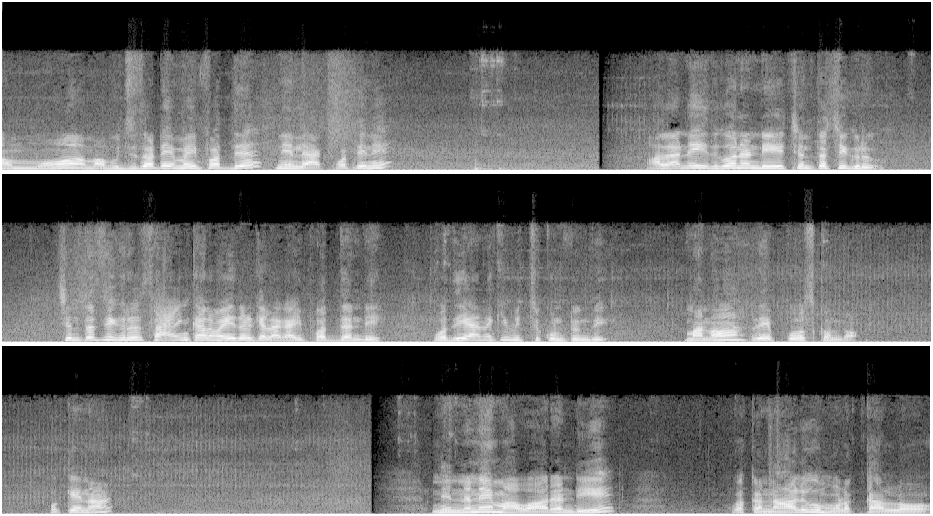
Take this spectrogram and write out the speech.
అమ్మో మా బుజ్జితోట ఏమైపోద్ది? నేను లేకపోతేనే. అలానే ఇదిగోనండి చింత చిగురు. చింత చిగురు సాయంకాలం ఐదుడికి ఇలాగ అయిపోద్దండి. ఉదయానికి విచ్చుకుంటుంది. మనం రేపు కోసుకుందాం. ఓకేనా? నిన్ననే మా వారండి ఒక నాలుగు ములక్కాల్లో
